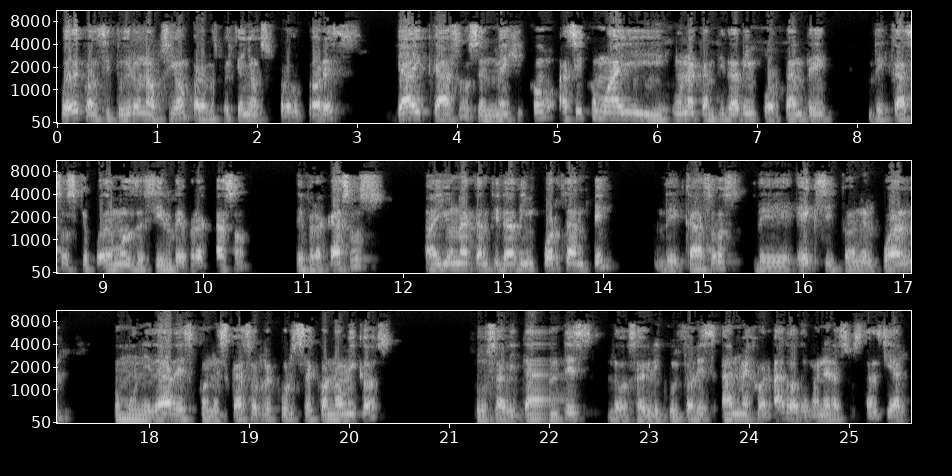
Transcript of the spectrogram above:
puede constituir una opción para los pequeños productores. Ya hay casos en México, así como hay una cantidad importante de casos que podemos decir de fracaso, de fracasos, hay una cantidad importante de casos de éxito en el cual comunidades con escasos recursos económicos, sus habitantes, los agricultores, han mejorado de manera sustancial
